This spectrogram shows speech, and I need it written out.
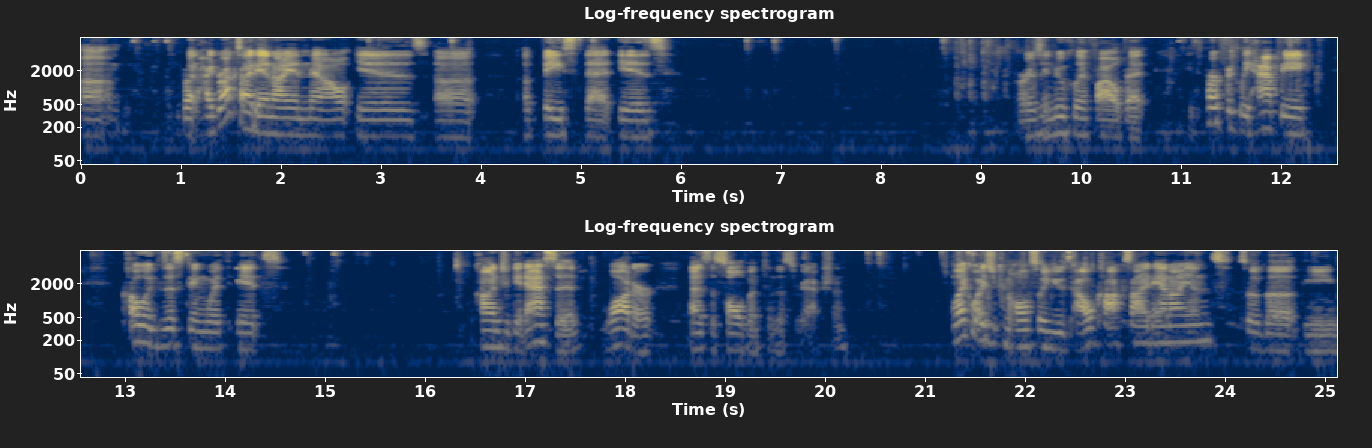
Um, but hydroxide anion now is uh, a base that is, or is a nucleophile that is perfectly happy coexisting with its conjugate acid, water, as the solvent in this reaction. Likewise, you can also use alkoxide anions. So the, the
